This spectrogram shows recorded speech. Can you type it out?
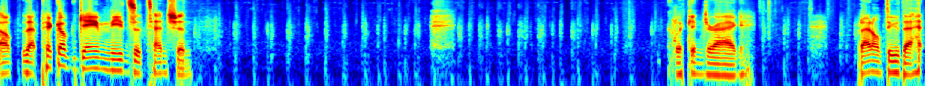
up that pickup game needs attention. Click and drag. But I don't do that.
